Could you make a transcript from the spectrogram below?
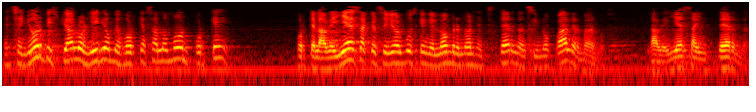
El Señor vistió a los lirios mejor que a Salomón. ¿Por qué? Porque la belleza que el Señor busca en el hombre no es externa, sino cuál, hermanos? La belleza interna.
